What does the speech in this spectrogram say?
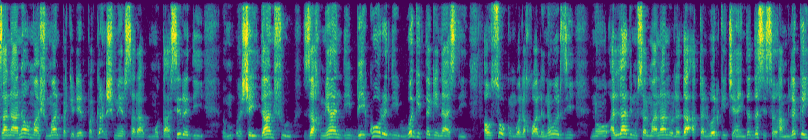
زنانه او ماشومان پکې ډېر په ګڼ شمېر سره متاثر دي شهیدان شو زخمیان دي بې کوره دي وږي تږي ناست دي او څوک هم وله خواله نه ورځي نو الله دې مسلمانانو له دا عقل ورکړي چې آینده داسې څه حمله کوي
